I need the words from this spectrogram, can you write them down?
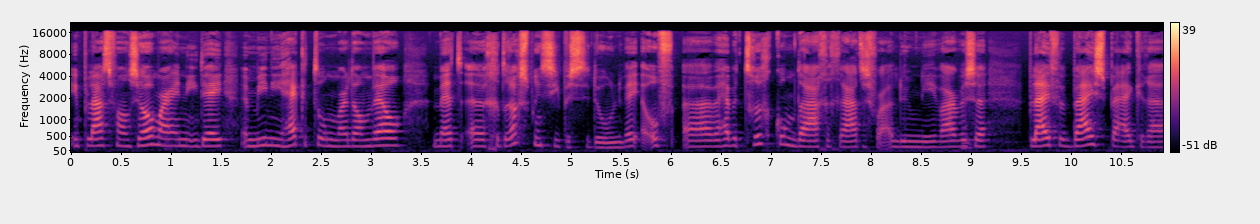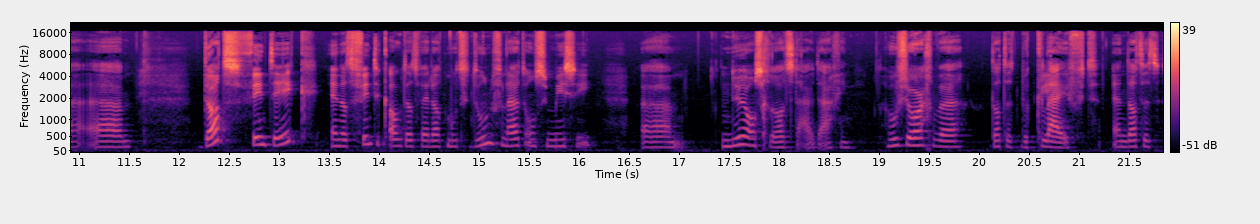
in plaats van zomaar een idee een mini hackathon, maar dan wel met eh, gedragsprincipes te doen. We- Of eh, we hebben terugkomdagen gratis voor alumni, waar we ze blijven bijspijkeren. Ehm, dat vind ik, en dat vind ik ook dat wij dat moeten doen vanuit onze missie, ehm, nu onze grootste uitdaging. Hoe zorgen we dat het beklijft en dat het,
